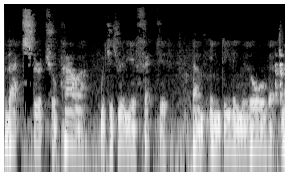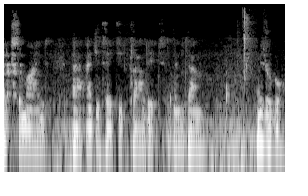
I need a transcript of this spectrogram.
that spiritual power which is really effective um, in dealing with all that makes the mind uh, agitated, clouded, and um, miserable.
